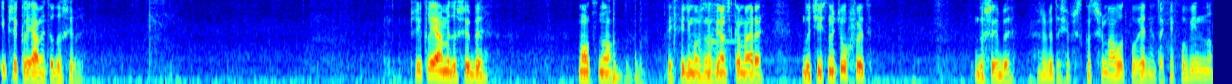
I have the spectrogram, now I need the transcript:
I przyklejamy to do szyby. Przyklejamy do szyby mocno. W tej chwili można zdjąć kamerę, docisnąć uchwyt do szyby, żeby to się wszystko trzymało odpowiednio tak jak powinno.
